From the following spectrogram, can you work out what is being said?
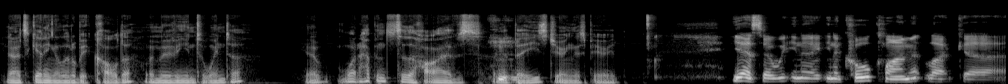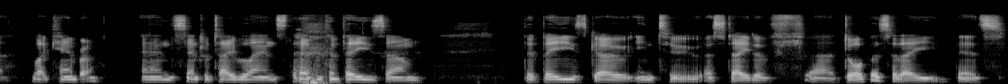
You know, it's getting a little bit colder. We're moving into winter. You know, what happens to the hives and the bees during this period? Yeah, so in a in a cool climate like uh, like Canberra, and the central tablelands, the, the bees um, the bees go into a state of uh. So they there's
